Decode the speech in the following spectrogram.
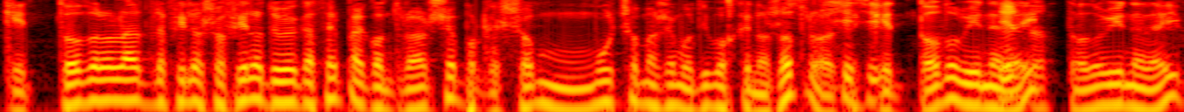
que todo lo de filosofía lo tuve que hacer para controlarse porque son mucho más emotivos que nosotros. Sí, es que todo viene Cierto. de ahí, todo viene de ahí.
